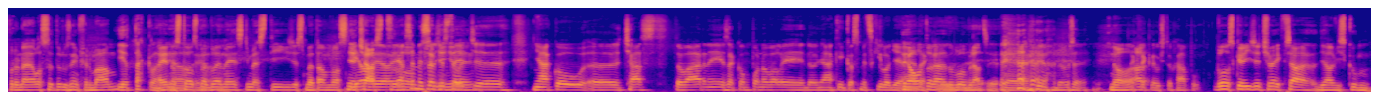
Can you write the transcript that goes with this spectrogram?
pronajalo se to různým firmám. Je takhle. a jedno z jo, toho jsme jo. byli my s tím ST, že jsme tam vlastně Jo, část jo, já jsem myslel, že jste uh, nějakou uh, část továrny zakomponovali do nějaký kosmický lodě. Jo, ne? to ne, to bylo jo, dobře, No, tak a takhle už to chápu. bylo skvělé, že člověk třeba dělal výzkum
